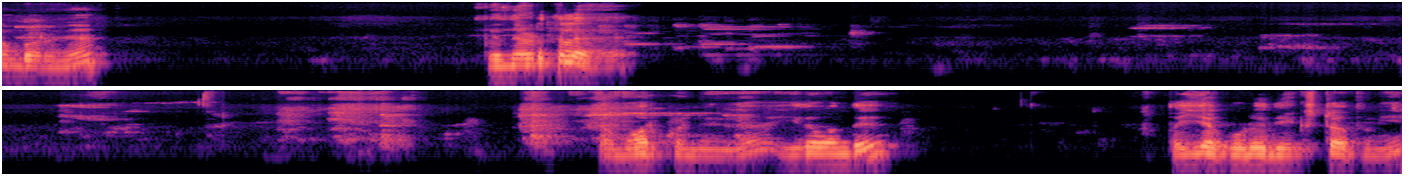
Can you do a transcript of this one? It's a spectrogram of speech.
படம் பாருங்க. இந்த இடத்துல மார்க் பண்ணுங்க இதை வந்து தைய இது எக்ஸ்ட்ரா துணி.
